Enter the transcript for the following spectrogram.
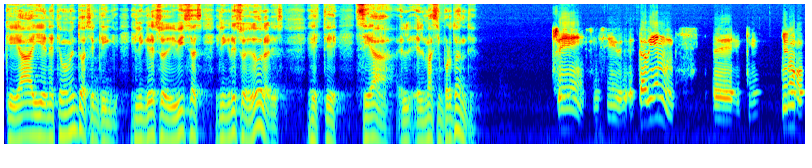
que, hay en este momento hacen que el ingreso de divisas, el ingreso de dólares, este, sea el, más importante. Sí, sí, sí. Está bien eh, que yo,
